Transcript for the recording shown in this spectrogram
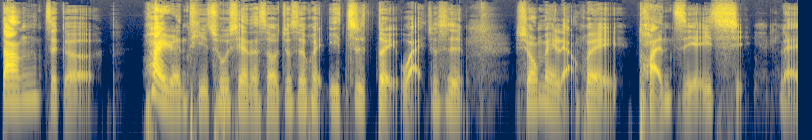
当这个坏人题出现的时候，就是会一致对外，就是兄妹俩会团结一起。来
